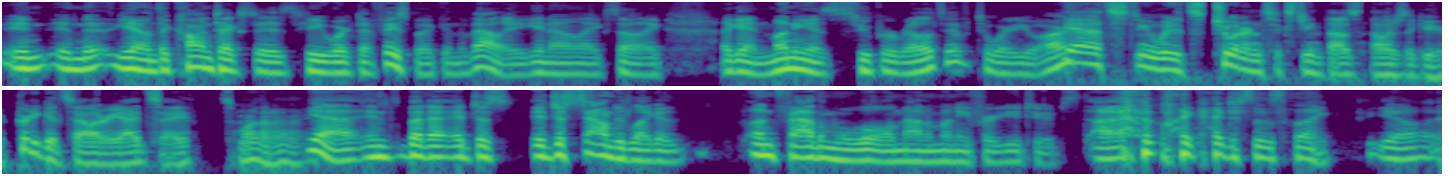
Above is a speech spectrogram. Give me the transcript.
in in the you know the context is he worked at Facebook in the Valley, you know, like so like again, money is super relative to where you are. Yeah, it's it's two hundred sixteen thousand dollars a year, pretty good salary, I'd say. It's more than I. Yeah, and but uh, it just it just sounded like a unfathomable amount of money for YouTube's. I, like I just was like, you know,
